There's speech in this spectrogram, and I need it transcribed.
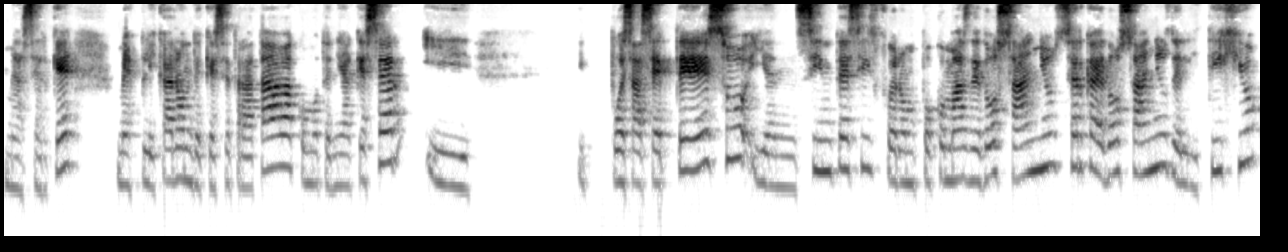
me acerqué, me explicaron de qué se trataba, cómo tenía que ser y, pues acepté eso y en síntesis fueron poco más de dos años, cerca de dos años de litigio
